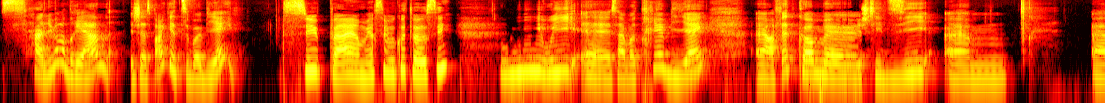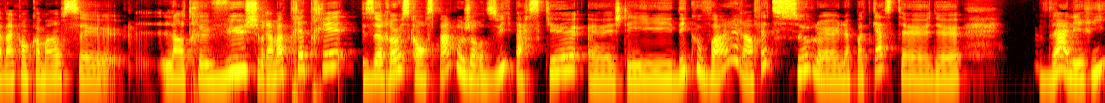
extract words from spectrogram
Salut Andréane, j'espère que tu vas bien. Super, merci beaucoup toi aussi. Oui, oui, euh, ça va très bien. Euh, en fait, comme euh, je t'ai dit avant qu'on commence l'entrevue, je suis vraiment très, très heureuse qu'on se parle aujourd'hui parce que je t'ai découvert, en fait, sur le, podcast de Valérie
